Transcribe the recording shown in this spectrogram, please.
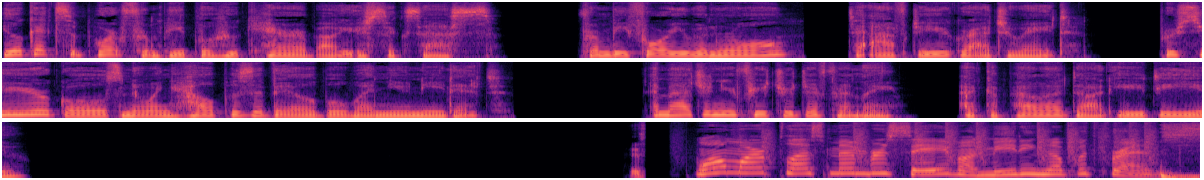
you'll get support from people who care about your success. From before you enroll to after you graduate, pursue your goals knowing help is available when you need it. Imagine your future differently at capella.edu. Walmart Plus members save on meeting up with friends.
